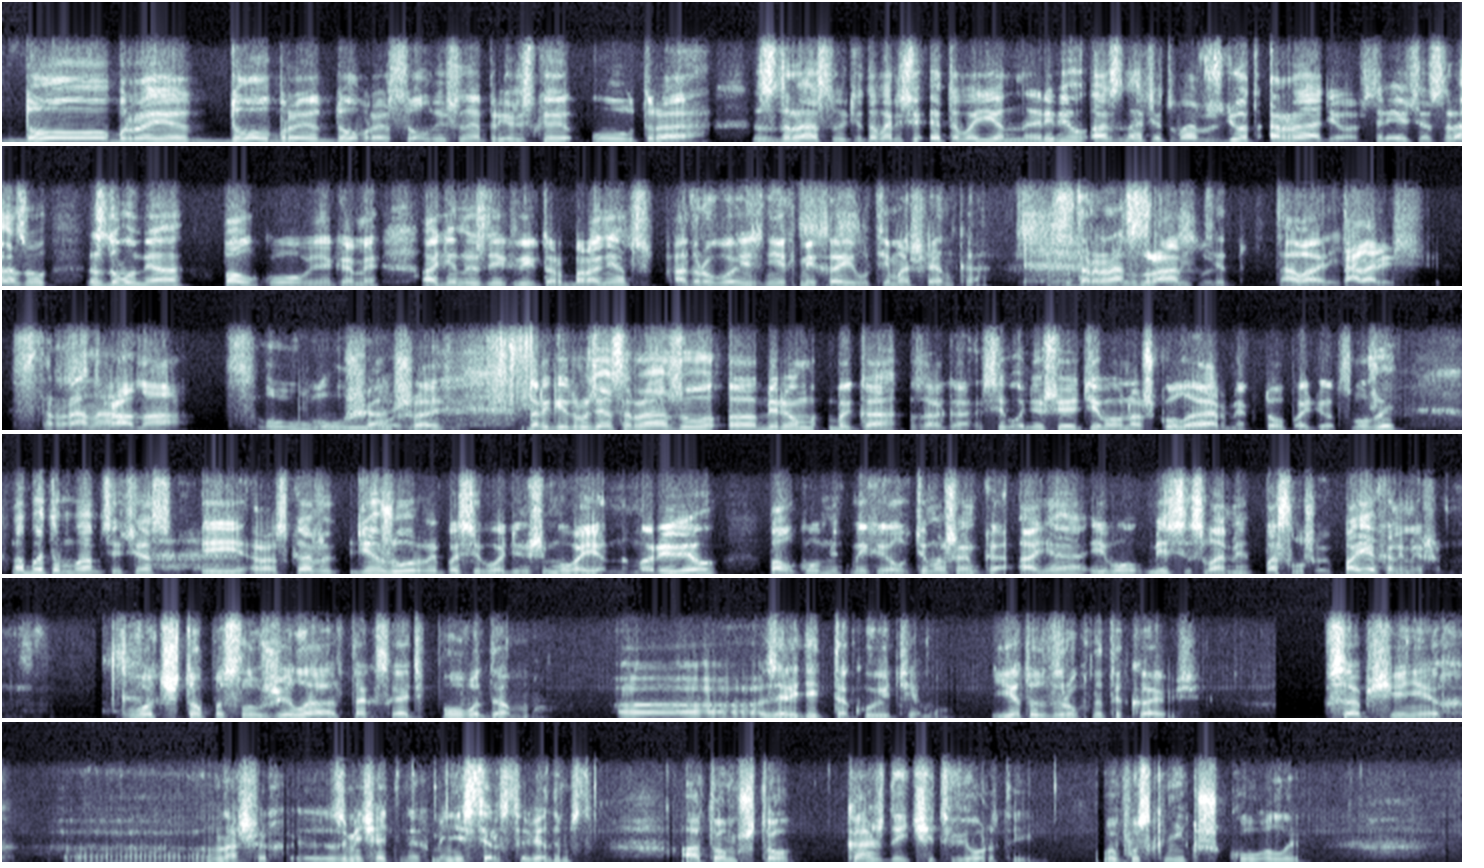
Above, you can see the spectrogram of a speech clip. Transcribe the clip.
Доброе, доброе, доброе солнечное апрельское утро. Здравствуйте, товарищи, это военное ревю, а значит, вас ждет радио. Встреча сразу с двумя полковниками. Один из них Виктор Баранец. А другой из них Михаил Тимошенко. Здравствуйте, Здравствуйте. товарищ. Товарищ, Страна. страна, Слушай. Слушай. Дорогие друзья, сразу э, берем быка за рога. Сегодняшняя тема у нас школа и армия. Кто пойдет служить? Об этом вам сейчас и расскажет дежурный по сегодняшнему военному ревю полковник Михаил Тимошенко. А я его вместе с вами послушаю. Поехали, Миша. Вот что послужило, так сказать, поводом э, зарядить такую тему. Я тут вдруг натыкаюсь в сообщениях э, наших э, замечательных министерств и ведомств о том, что каждый четвертый выпускник школы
